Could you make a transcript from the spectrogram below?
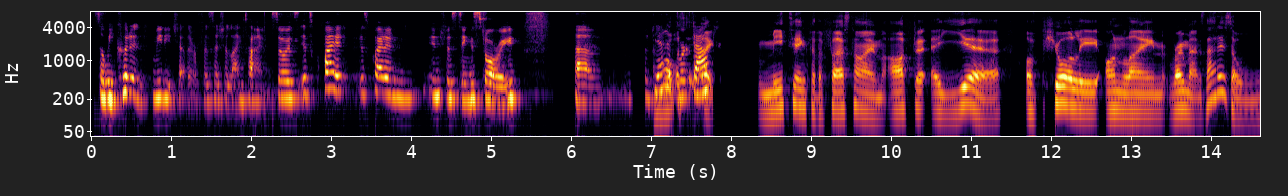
So we couldn't meet each other for such a long time. So it's it's quite it's quite an interesting story. Um, but yeah, it worked it out. Like meeting for the first time after a year of purely online romance. That is a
